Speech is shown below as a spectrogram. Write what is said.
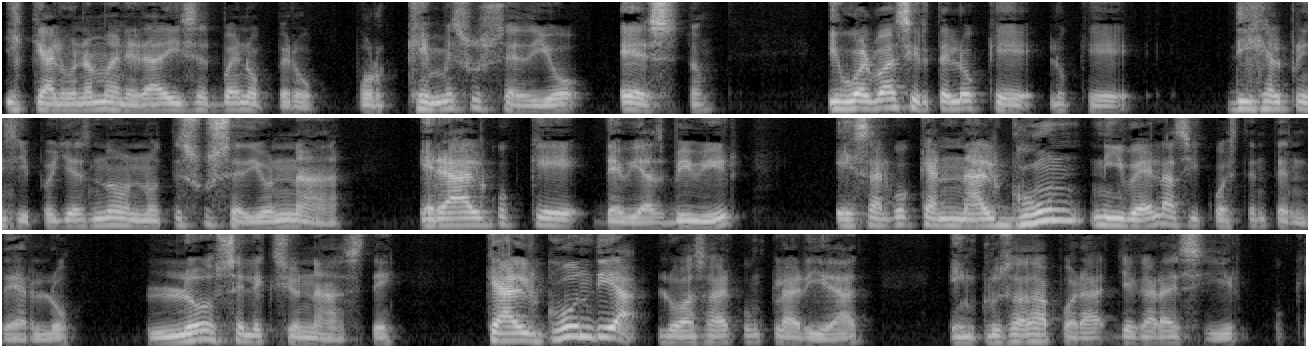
y que de alguna manera dices, bueno, pero ¿por qué me sucedió esto? Y vuelvo a decirte lo que, lo que dije al principio y es, no, no te sucedió nada, era algo que debías vivir, es algo que en algún nivel, así cuesta entenderlo, lo seleccionaste, que algún día lo vas a ver con claridad e incluso vas a poder llegar a decir, ok,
